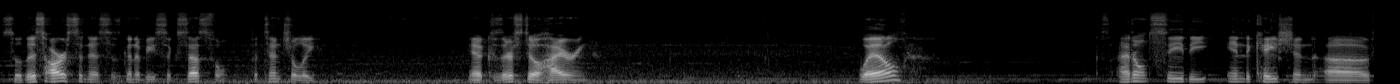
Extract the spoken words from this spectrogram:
So this arsonist is going to be successful, potentially. Yeah, because they're still hiring. Well, I don't see the indication of.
